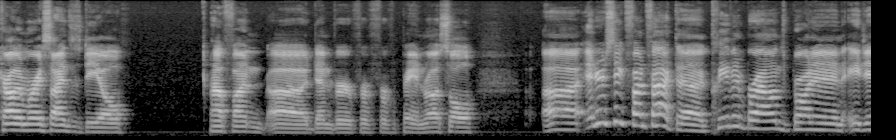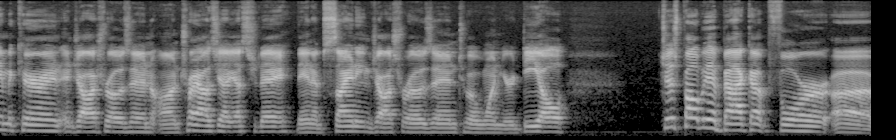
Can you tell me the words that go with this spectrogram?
Kyler Murray signs his deal. Have fun, uh, Denver, for, for, for paying Russell. Uh, interesting fun fact: uh, Cleveland Browns brought in AJ McCarron and Josh Rosen on tryouts yesterday. They ended up signing Josh Rosen to a one-year deal just probably a backup for uh,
